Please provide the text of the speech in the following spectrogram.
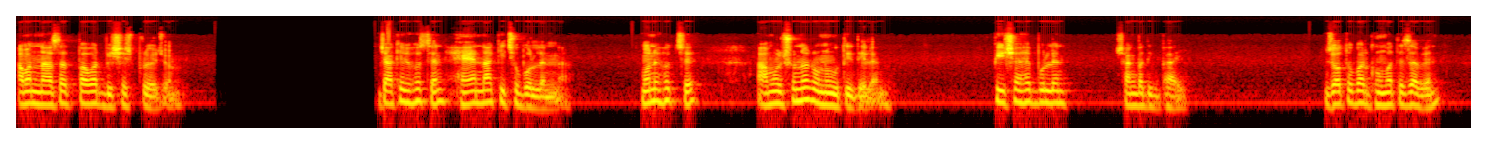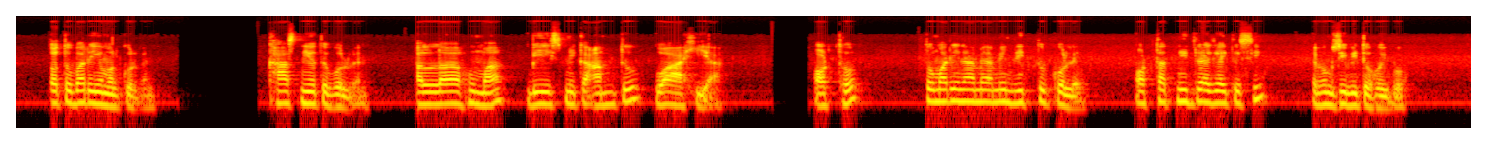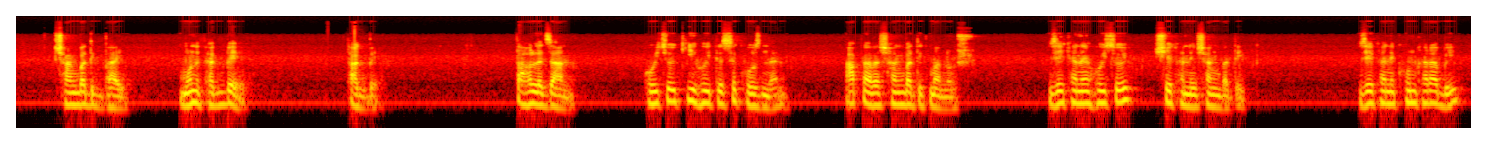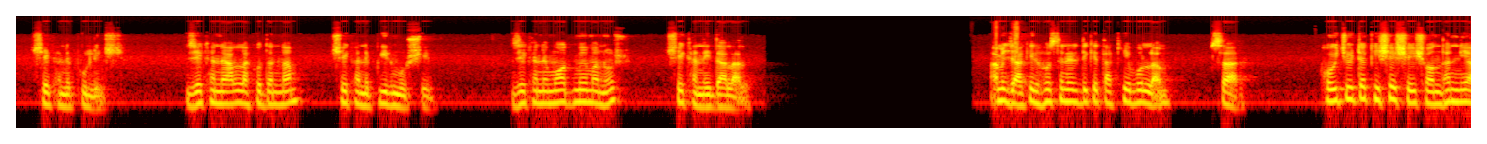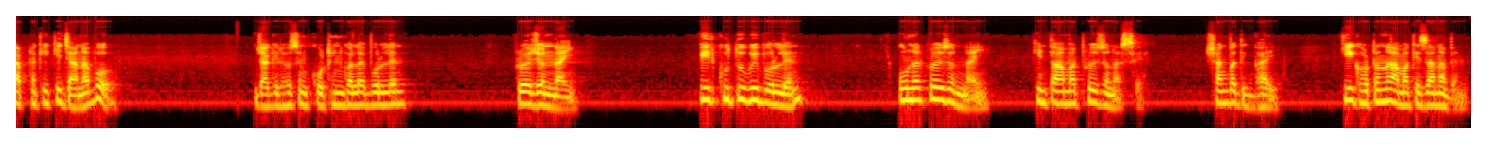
আমার নাজাদ পাওয়ার বিশেষ প্রয়োজন। জাকির হোসেন হ্যাঁ না কিছু বললেন না। মনে হচ্ছে আমল শোনার অনুমতি দিলেন। পি সাহেব বললেন, সাংবাদিক ভাই, যতবার ঘুমাতে যাবেন ততবারই আমল করবেন। খাস নিয়তে বলবেন আল্লাহুমা বি ইসমিকা আমতু ওয়া আহিয়া অর্থ, তোমারই নামে আমি মৃত্যু কোলে, অর্থাৎ নিদ্রায় যাইতেছি এবং জীবিত হইব। সাংবাদিক ভাই, মনে থাকবে? থাকবে। তাহলে যান, হইচই কি হইতেছে খোঁজ নেন। আপনারা সাংবাদিক মানুষ, যেখানে হইচই সেখানে সাংবাদিক, যেখানে খুন খারাপি সেখানে পুলিশ। যেখানে আল্লাহ খুদার নাম, সেখানে পীর মুর্শিদ। যেখানে মদ মেয়ে মানুষ, সেখানেই দালাল। আমি জাকির হোসেনের দিকে তাকিয়ে বললাম, স্যার, হইচইটা কিসের? সেই সন্ধান নিয়ে আপনাকে কি জানাব? জাকির হোসেন কঠিন গলায় বললেন, প্রয়োজন নাই। পীর কুতুবি বললেন ওনার প্রয়োজন নাই, কিন্তু আমার প্রয়োজন আছে। সাংবাদিক ভাই, কি ঘটনা আমাকে জানাবেন?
